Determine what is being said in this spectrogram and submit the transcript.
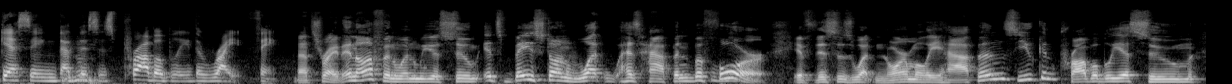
guessing that mm-hmm. this is probably the right thing. That's right. And often when we assume it's based on what has happened before. Mm-hmm. If this is what normally happens, you can probably assume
